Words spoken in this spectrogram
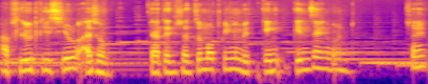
Absolutely Zero. Also, der hat den schon immer trinken mit Ginseng und Zeug.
